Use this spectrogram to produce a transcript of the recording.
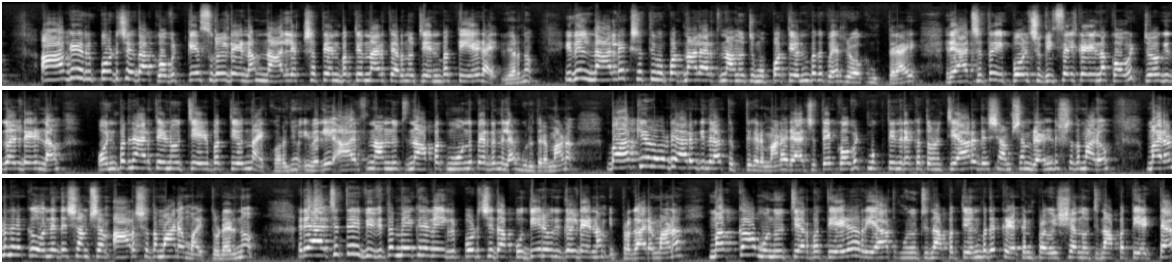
ആകെ റിപ്പോർട്ട് ചെയ്ത കോവിഡ് കേസുകളുടെ എണ്ണം നാല് ലക്ഷത്തി അൻപത്തി ഒന്നായിരത്തി അറുന്നൂറ്റി എൺപത്തി ഏഴായി ഉയർന്നു. ഇതിൽ നാല് ലക്ഷത്തി മുപ്പത്തിനാലായിരത്തി നാനൂറ്റി മുപ്പത്തി ഒൻപത് പേർ രോഗമുക്തരായി. രാജ്യത്ത് ഇപ്പോൾ ചികിത്സയിൽ കഴിയുന്ന കോവിഡ് രോഗികളുടെ എണ്ണം ഒൻപതിനായിരത്തി എണ്ണൂറ്റി എഴുപത്തി ഒന്നായി കുറഞ്ഞു. ഇവരിൽ ആയിരത്തി നാനൂറ്റി നാൽപ്പത്തി മൂന്ന് പേരുടെ നില ഗുരുതരമാണ്. ബാക്കിയുള്ളവരുടെ ആരോഗ്യനില തൃപ്തികരമാണ്. രാജ്യത്തെ കോവിഡ് മുക്തി നിരക്ക് തൊണ്ണൂറ്റിയാറ് ദശാംശം രണ്ട് ശതമാനവും മരണനിരക്ക് ഒന്ന് ദശാംശം ആറ് ശതമാനവുമായി തുടരുന്നു. രാജ്യത്തെ വിവിധ മേഖലകളിൽ റിപ്പോർട്ട് ചെയ്ത പുതിയ രോഗികളുടെ എണ്ണം ഇപ്രകാരമാണ്. മക്ക മുന്നൂറ്റി അറുപത്തിയേഴ് റിയാദ് മുന്നൂറ്റി നാൽപ്പത്തി ഒൻപത് കിഴക്കൻ പ്രവിശ്യ നൂറ്റി നാൽപ്പത്തി എട്ട്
